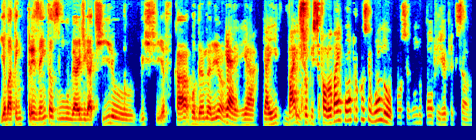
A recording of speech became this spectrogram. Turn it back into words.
ia bater em 300 lugar de gatilho, vixe, ia ficar rodando ali, ó. É, yeah. e aí vai, isso que você falou vai encontro com o segundo, com o segundo ponto de reflexão.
